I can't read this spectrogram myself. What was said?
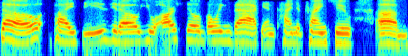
So, Pisces, you know, you are still going back and kind of trying to um,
